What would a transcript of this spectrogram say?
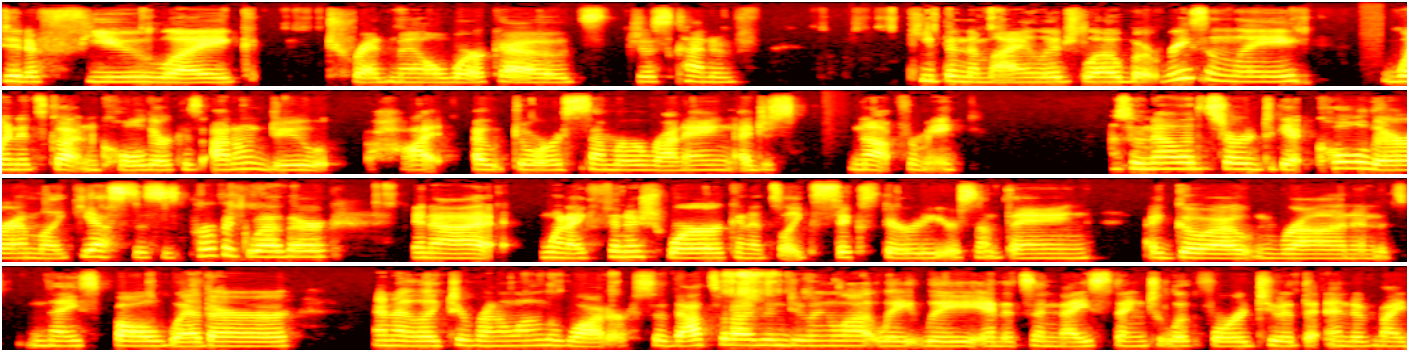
did a few like treadmill workouts, just kind of keeping the mileage low. But recently, when it's gotten colder, because I don't do hot outdoor summer running, I just not for me. So now that it started to get colder, I'm like, yes, this is perfect weather. And I, when I finish work and it's like 6:30 or something, I go out and run and it's nice fall weather and I like to run along the water. So that's what I've been doing a lot lately and it's a nice thing to look forward to at the end of my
